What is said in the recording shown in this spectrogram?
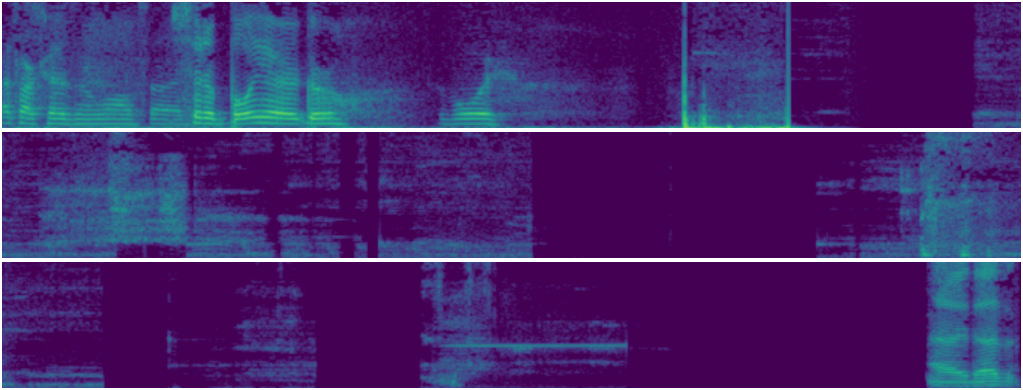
That's our cousin alongside Is it a boy or a girl? the boy. Oh, does it?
